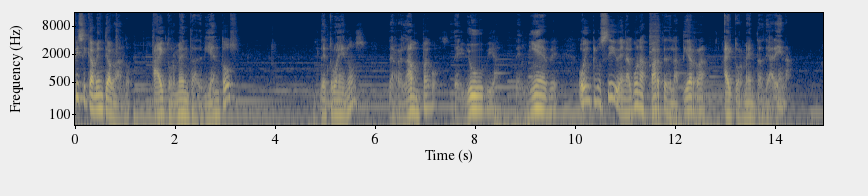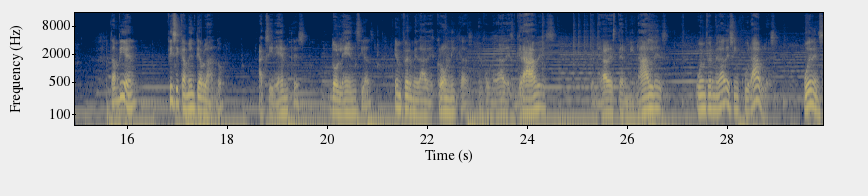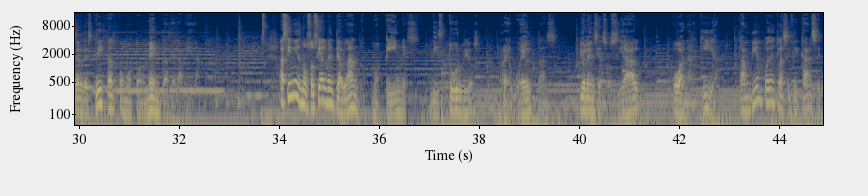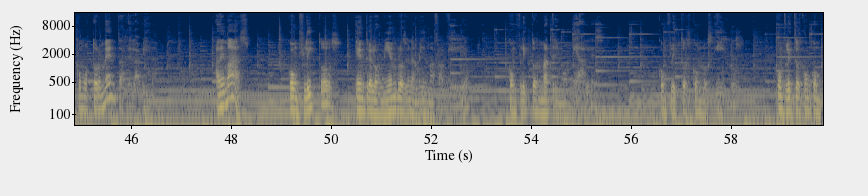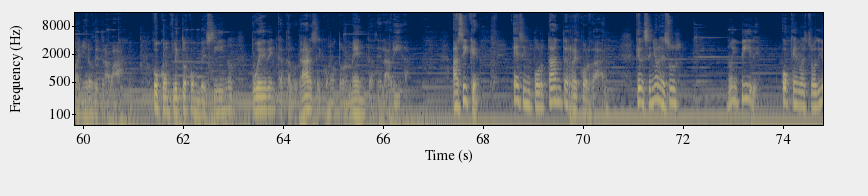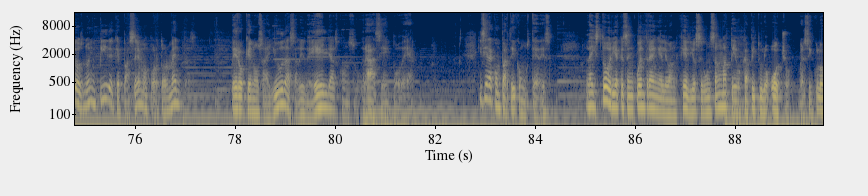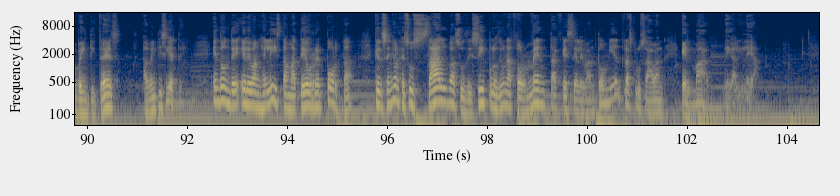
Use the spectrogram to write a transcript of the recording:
Físicamente hablando, hay tormentas de vientos, de truenos, de relámpagos, de lluvia, de nieve o inclusive en algunas partes de la tierra hay tormentas de arena. También, físicamente hablando, accidentes, dolencias, enfermedades crónicas, enfermedades graves, enfermedades terminales o enfermedades incurables pueden ser descritas como tormentas de la vida. Asimismo, socialmente hablando, motines, disturbios, revueltas, violencia social o anarquía también pueden clasificarse como tormentas de la vida. Además, conflictos entre los miembros de una misma familia, conflictos matrimoniales, conflictos con los hijos, conflictos con compañeros de trabajo o conflictos con vecinos pueden catalogarse como tormentas de la vida. Así que es importante recordar que el Señor Jesús no impide o que nuestro Dios no impide que pasemos por tormentas, pero que nos ayuda a salir de ellas con su gracia y poder. Quisiera compartir con ustedes la historia que se encuentra en el Evangelio según San Mateo capítulo 8, versículos 23 al 27, en donde el evangelista Mateo reporta que el Señor Jesús salva a sus discípulos de una tormenta que se levantó mientras cruzaban el mar de Galilea.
